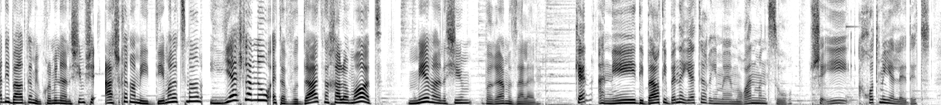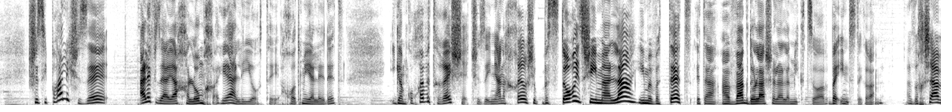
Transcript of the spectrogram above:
את דיברת גם עם כל מיני אנשים שאשכרה מעידים על עצמם, יש לנו את עבודת החלומות. מי הם האנשים ברי המזל האלה? כן, אני דיברתי בין היתר עם אה, מורן מנסור, שהיא אחות מיילדת, שסיפרה לי שזה, א', זה היה חלום חייה להיות אה, אחות מיילדת. היא גם כוכבת רשת, שזה עניין אחר, שבסטוריז שהיא מעלה, היא מבטאת את האהבה הגדולה שלה למקצוע באינסטגרם. אז עכשיו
